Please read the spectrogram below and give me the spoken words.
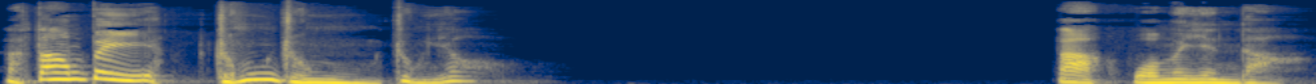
啊，当被种种重要啊，我们应当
